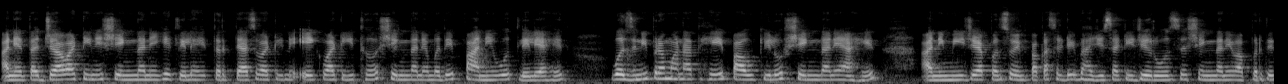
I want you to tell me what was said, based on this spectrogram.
आणि आता ज्या वाटीने शेंगदाणे घेतलेले आहेत तर त्याच वाटीने एक वाटी इथं शेंगदाण्यामध्ये पाणी ओतलेले आहेत. वजनी प्रमाणात हे पाव किलो शेंगदाणे आहेत. आणि मी जे आपण स्वयंपाकासाठी भाजीसाठी जे रोज शेंगदाणे वापरते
